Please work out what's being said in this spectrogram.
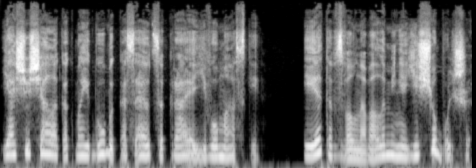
Я ощущала, как мои губы касаются края его маски, и это взволновало меня еще больше.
